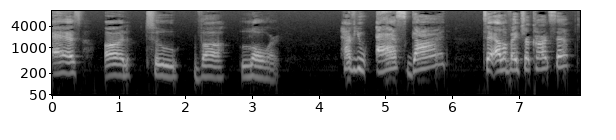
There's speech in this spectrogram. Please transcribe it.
as unto the Lord. Have you asked God to elevate your concept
